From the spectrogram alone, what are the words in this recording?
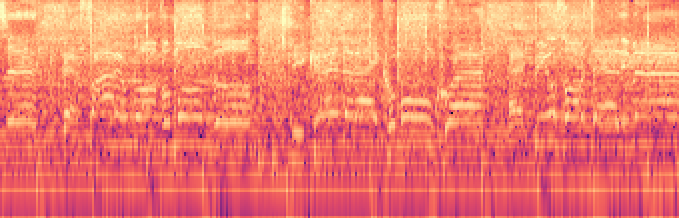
fosse per fare un nuovo mondo, ci crederei comunque, è più forte di me.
